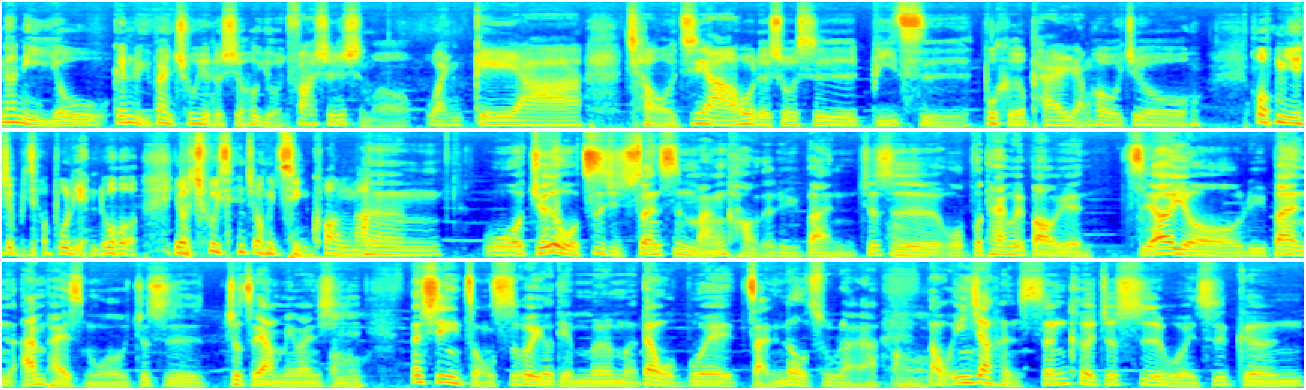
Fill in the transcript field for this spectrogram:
那你有跟旅伴出游的时候有发生什么玩 gay 啊、吵架，或者说是彼此不合拍，然后就后面就比较不联络，有出现这种情况吗？嗯，我觉得我自己算是蛮好的旅伴，就是我不太会抱怨，只要有旅伴安排什么，就是就这样没关系。那心里总是会有点闷闷，但我不会展露出来啊。那我印象很深刻，就是我一次跟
